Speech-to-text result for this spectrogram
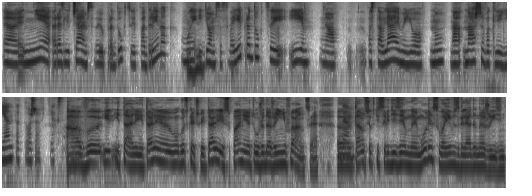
э, не различаем свою продукцию под рынок. Мы угу. идем со своей продукцией и поставляем ее ну, на нашего клиента тоже в тех странах. А в Италии, Италия, могу сказать, что Италия, Испания – это уже даже и не Франция. Э, да. Там все таки Средиземное море, свои взгляды на жизнь.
